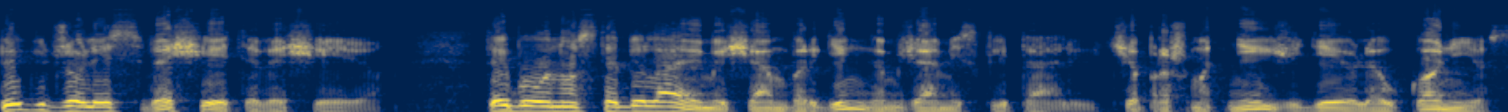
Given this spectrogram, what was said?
Pigdžolės vešėte vešėjo. Tai buvo nuostabi laimė šiam vargingam žemės klipeliui. Čia prašmatniai žydėjo leukonijos.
